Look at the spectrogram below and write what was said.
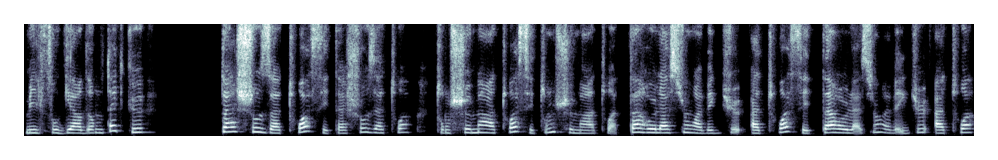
Mais il faut garder en tête que ta chose à toi, c'est ta chose à toi. Ton chemin à toi, c'est ton chemin à toi. Ta relation avec Dieu à toi, c'est ta relation avec Dieu à toi.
